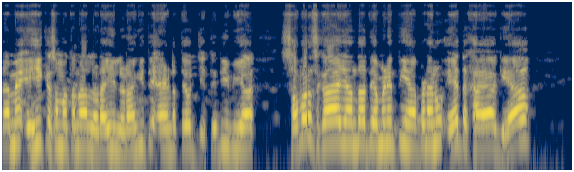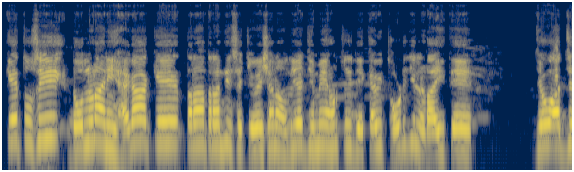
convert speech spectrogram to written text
ਤਾਂ ਮੈਂ ਇਹੀ ਕਿਸਮਤ ਨਾਲ ਲੜਾਈ ਲੜਾਂਗੀ ਤੇ ਐਂਡ ਤੇ ਉਹ ਜਿੱਤਦੀ ਵੀ ਆ। ਸਬਰ ਸਿਖਾਇਆ ਜਾਂਦਾ ਤੇ ਆਪਣੇ ਧੀਆਂ ਆਪਣਿਆਂ ਨੂੰ ਇਹ ਦਿਖਾਇਆ ਗਿਆ ਕਿ ਤੁਸੀਂ ਡੋਲਣਾ ਨਹੀਂ ਹੈਗਾ, ਕਿ ਤਰ੍ਹਾਂ ਤਰ੍ਹਾਂ ਦੀ ਸਿਚੁਏਸ਼ਨ ਆਉਂਦੀ ਹੈ ਜਿਵੇਂ ਹੁਣ ਤੁਸੀਂ ਦੇਖਿਆ ਵੀ ਥੋੜੀ ਜਿਹੀ ਲੜਾਈ ਤੇ ਜੋ ਅੱਜ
